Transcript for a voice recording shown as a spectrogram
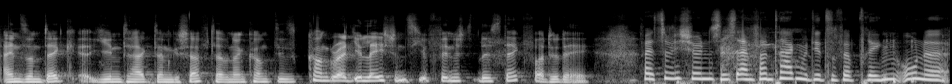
ein so ein Deck äh, jeden Tag dann geschafft habe und dann kommt dieses Congratulations, you finished this deck for today. Weißt du, wie schön es ist, einfach einen Tag mit dir zu verbringen, ohne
